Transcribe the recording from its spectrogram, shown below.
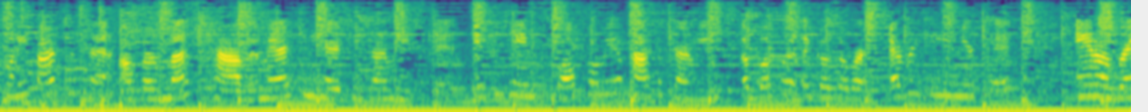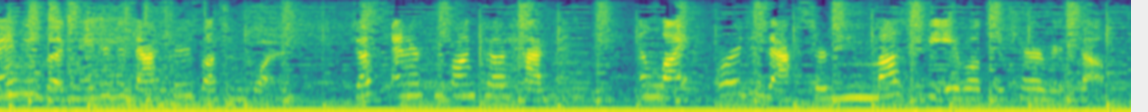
25% off our must-have American Heritage Remedies kit. It contains 12 homeopathic remedies, a booklet that goes over everything in your kit, and our brand new book, Major Disasters Lessons Learned. Just enter coupon code HAGMANN. In life or a disaster, you must be able to take care of yourself.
